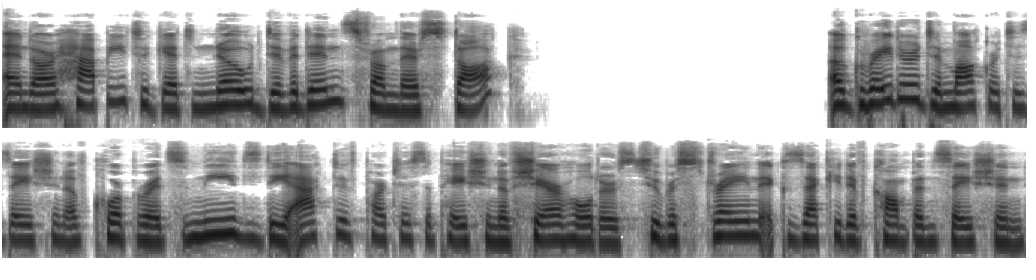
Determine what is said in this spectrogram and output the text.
and are happy to get no dividends from their stock? A greater democratization of corporates needs the active participation of shareholders to restrain executive compensation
